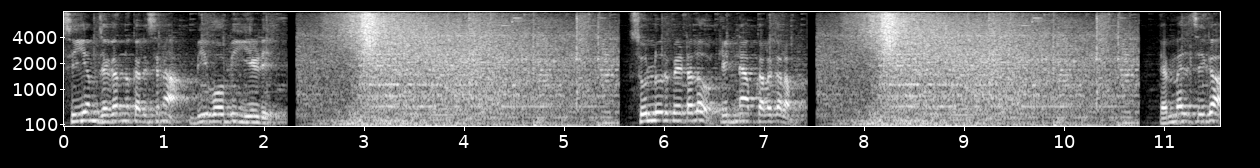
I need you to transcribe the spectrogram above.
సీఎం జగన్ను కలిసిన బీఓబీ ఈడీ. సుల్లూరుపేటలో కిడ్నాప్ కలకలం. ఎమ్మెల్సీగా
